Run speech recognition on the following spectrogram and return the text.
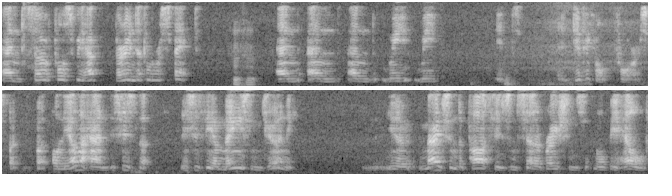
And so, of course, we have very little respect, Mm-hmm. and and and we we it's difficult for us. But but on the other hand, this is the this is the amazing journey. You know, imagine the parties and celebrations that will be held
